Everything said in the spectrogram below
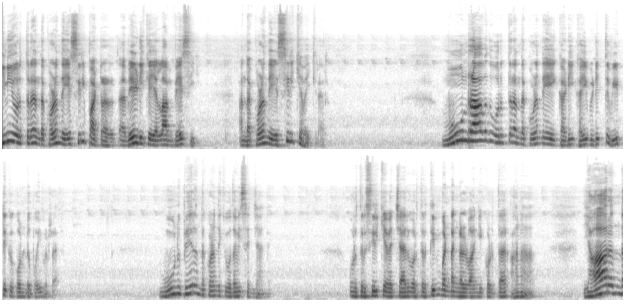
இனி ஒருத்தர் அந்த குழந்தையை சிரிப்பாற்றார் வேடிக்கை எல்லாம் பேசி அந்த குழந்தையை சிரிக்க வைக்கிறார். மூன்றாவது ஒருத்தர் அந்த குழந்தையை கடி கைபிடித்து வீட்டுக்கு கொண்டு போய் விடுறார். மூணு பேர் அந்த குழந்தைக்கு உதவி செஞ்சாங்க. ஒருத்தர் சிரிக்க வச்சார் ஒருத்தர் தின்பண்டங்கள் வாங்கி கொடுத்தார். ஆனால் யார் அந்த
